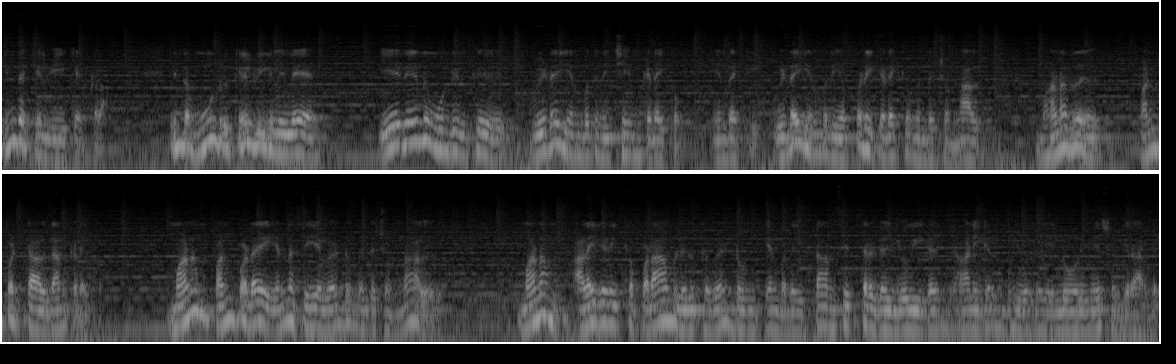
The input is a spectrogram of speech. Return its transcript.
இந்த கேள்வியை கேட்கலாம். இந்த மூன்று கேள்விகளிலே ஏதேனும் ஒன்றிற்கு விடை என்பது நிச்சயம் கிடைக்கும். இந்த விடை என்பது எப்படி கிடைக்கும் என்று சொன்னால் மனது பண்பட்டால் தான் கிடைக்கும். மனம் பண்பட என்ன செய்ய வேண்டும் என்று சொன்னால் மனம் அலைகழிக்கப்படாமல் இருக்க வேண்டும் என்பதைத்தான் சித்தர்கள் யோகிகள் ஞானிகள் முனிவர்கள் எல்லோருமே சொல்கிறார்கள்.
